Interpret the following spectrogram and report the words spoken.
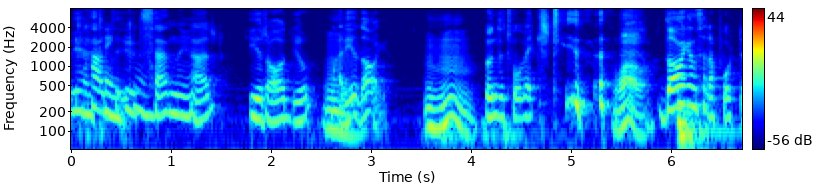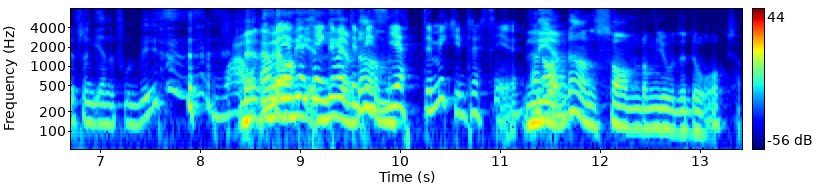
vi Kan hade utsändningar i radio Mm. varje dag Mhm. under två veckors tid. Wow. Dagens rapporter från Geneforby. Wow. Men- ja, men jag le- kan tänka mig att det finns jättemycket intresse ju. Levde han som de gjorde då också?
